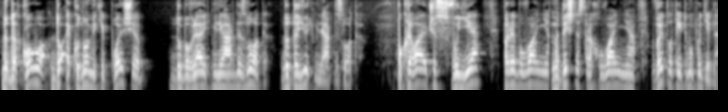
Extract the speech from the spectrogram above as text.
Додатково до економіки Польщі додають мільярди злотих, додають мільярди злотих, покриваючи своє перебування, медичне страхування, виплати і тому подібне.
